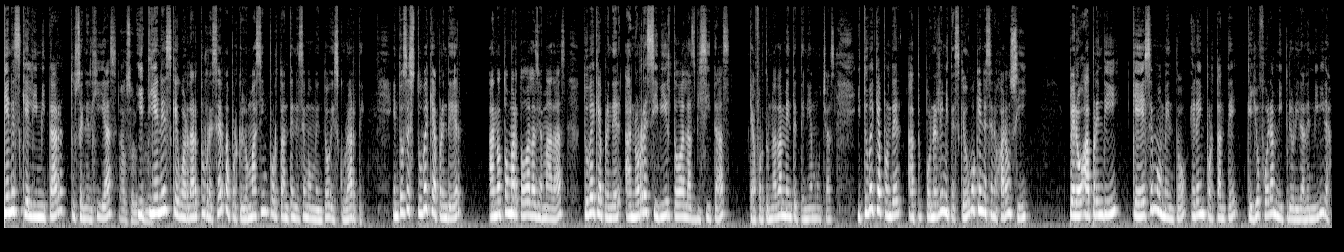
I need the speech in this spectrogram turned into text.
tienes que limitar tus energías y tienes que guardar tu reserva, porque lo más importante en ese momento es curarte. Entonces tuve que aprender a no tomar todas las llamadas, tuve que aprender a no recibir todas las visitas, que afortunadamente tenía muchas, y tuve que aprender a poner límites, que hubo quienes se enojaron, sí, pero aprendí que ese momento era importante que yo fuera mi prioridad en mi vida.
